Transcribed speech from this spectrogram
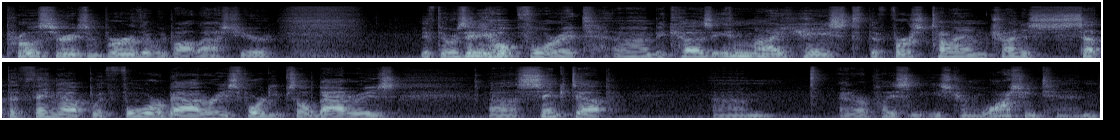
Pro Series inverter that we bought last year, if there was any hope for it, um, because in my haste the first time trying to set the thing up with four batteries, four deep cell batteries, uh, synced up, um, at our place in Eastern Washington.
